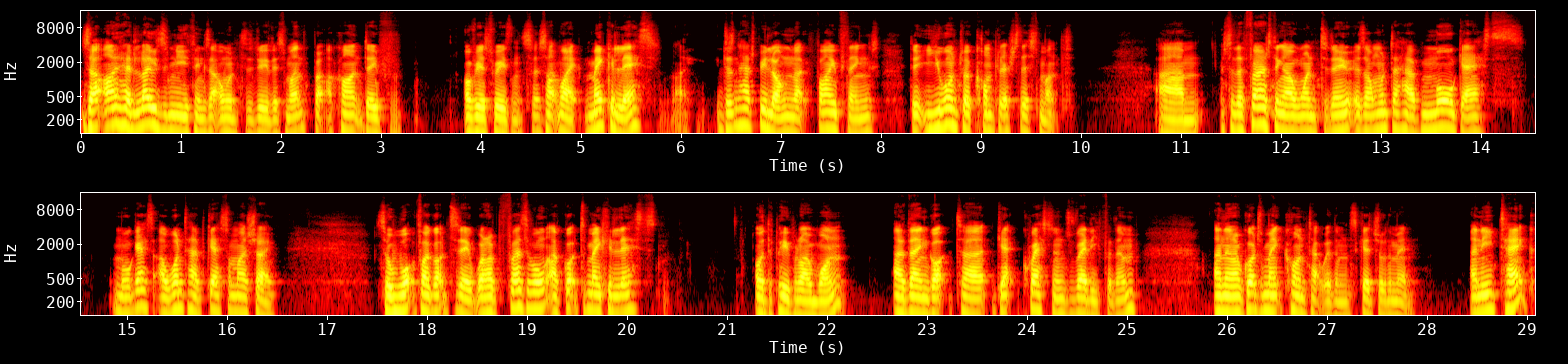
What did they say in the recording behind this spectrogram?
So I had loads of new things that I wanted to do this month, but I can't do for obvious reasons. So it's like, right, make a list. Like it doesn't have to be long, like five things that you want to accomplish this month. Um, so the first thing I want to do is I want to have more guests. More guests. I want to have guests on my show. So what have I got to do? Well, first of all, I've got to make a list of the people I want. I've then got to get questions ready for them, and then I've got to make contact with them and schedule them in. I need tech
